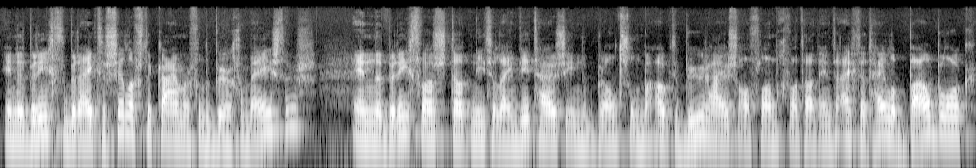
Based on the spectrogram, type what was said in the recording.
En het bericht bereikte zelfs de kamer van de burgemeesters. En het bericht was dat niet alleen dit huis in de brand stond, maar ook de buurhuis al vlam gevat had. En eigenlijk dat hele bouwblok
